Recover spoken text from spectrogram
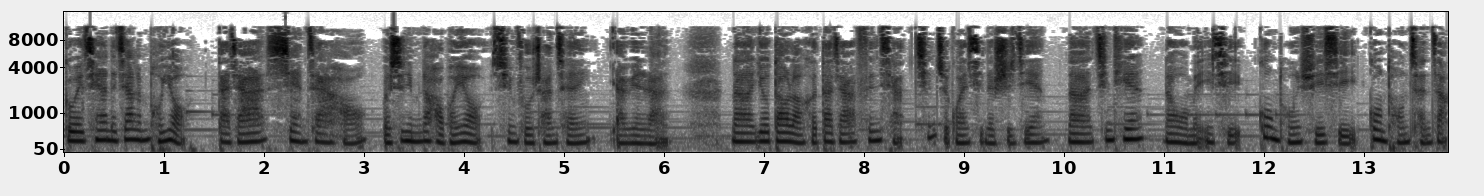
各位亲爱的家人朋友，大家现在好，我是你们的好朋友幸福传承亚月然。那又到了和大家分享亲子关系的时间。那今天，让我们一起共同学习，共同成长。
